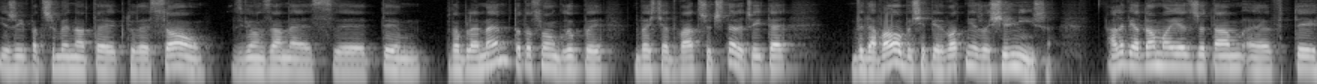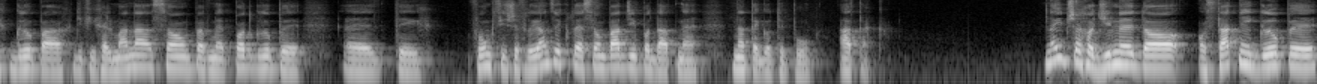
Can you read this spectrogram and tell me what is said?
jeżeli patrzymy na te, które są związane z e, tym problemem, to to są grupy 22, 3, 4, czyli te wydawałoby się pierwotnie, że silniejsze ale wiadomo jest, że tam e, w tych grupach Diffie-Hellmana są pewne podgrupy e, tych funkcji szyfrujących, które są bardziej podatne na tego typu atak. No i przechodzimy do ostatniej grupy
